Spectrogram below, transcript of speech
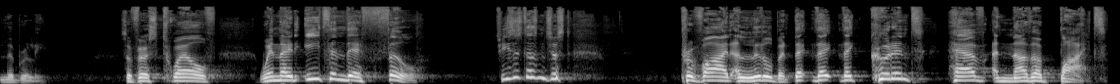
liberally. So, verse 12, when they'd eaten their fill, Jesus doesn't just provide a little bit, they, they, they couldn't have another bite.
